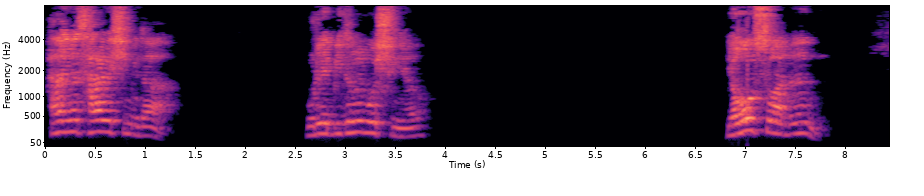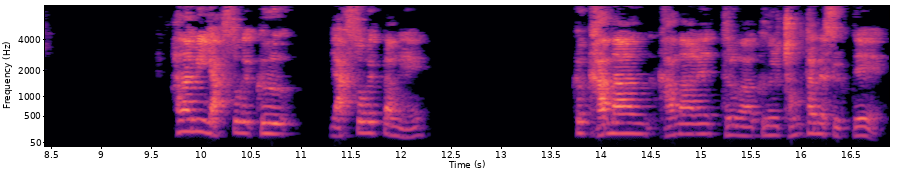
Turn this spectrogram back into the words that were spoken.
하나님은 살아계십니다. 우리의 믿음을 보시며 여호수아는 하나님이 약속의 그 약속의 땅에 그 가나안 가나안에 들어가 그들 정탐했을 때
